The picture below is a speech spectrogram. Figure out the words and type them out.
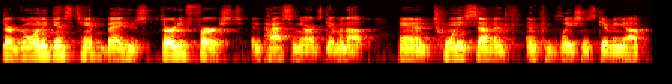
they're going against Tampa Bay, who's 31st in passing yards given up and 27th in completions giving up.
